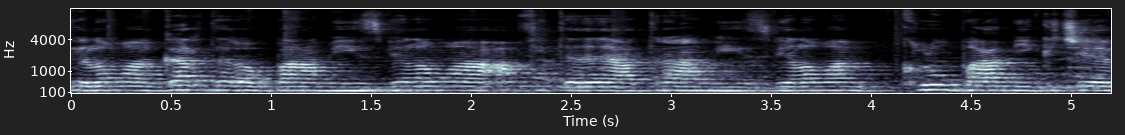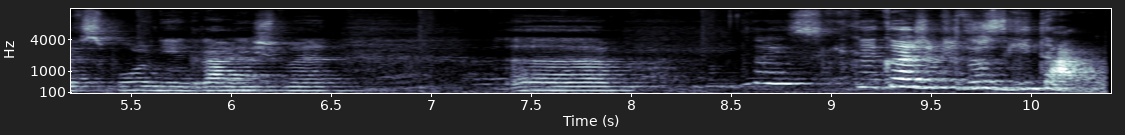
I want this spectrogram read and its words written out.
wieloma garderobami, z wieloma amfiteatrami, z wieloma klubami, gdzie wspólnie graliśmy. E, No i kojarzy mi się też z gitarą.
